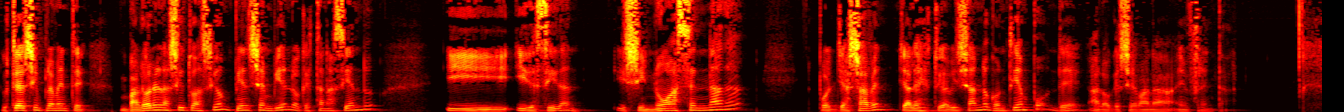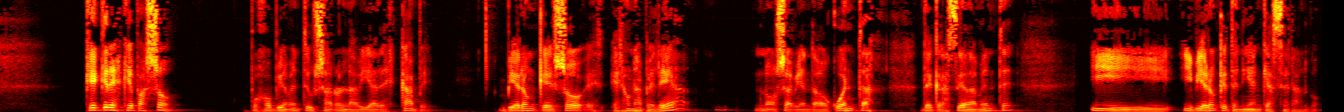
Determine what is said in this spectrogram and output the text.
Ustedes simplemente valoren la situación, piensen bien lo que están haciendo y, y decidan. Y si no hacen nada, pues ya saben, ya les estoy avisando con tiempo de a lo que se van a enfrentar. ¿Qué crees que pasó? Pues obviamente usaron la vía de escape. Vieron que eso era una pelea, no se habían dado cuenta, desgraciadamente, y, vieron que tenían que hacer algo.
